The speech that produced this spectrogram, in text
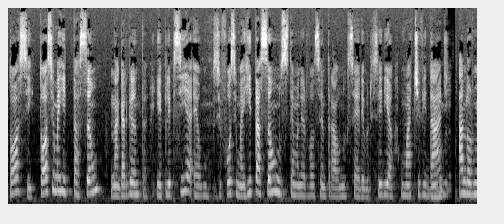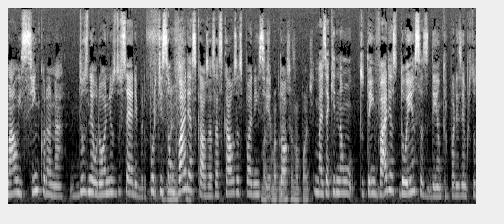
tosse, tosse é uma irritação na garganta. E epilepsia é um, se fosse uma irritação no sistema nervoso central, no cérebro, seria uma atividade anormal e síncrona dos neurônios do cérebro, porque são Doença. várias causas. As causas podem Mas ser uma doença não pode. mas é que não, tu tem várias doenças dentro. Por exemplo, tu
